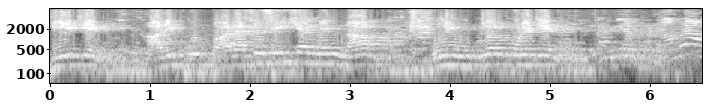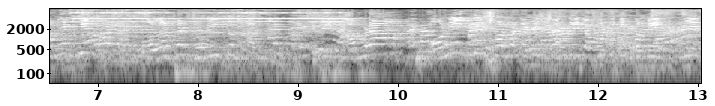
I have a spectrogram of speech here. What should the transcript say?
দিয়েছেন, আলিপুর বার অ্যাসোসিয়েশনের নাম উনি উজ্জ্বল করেছেন। আমরা থেকে এসেছি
